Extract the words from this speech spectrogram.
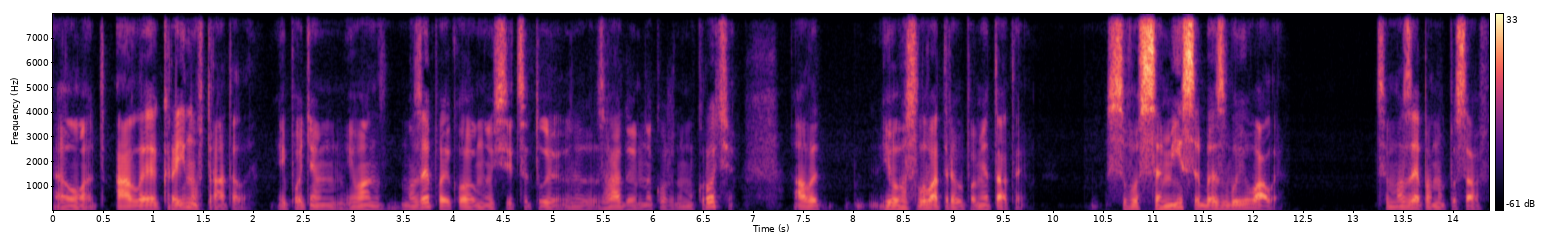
от, але країну втратили. І потім Іван Мазепа, якого ми всі цитуємо, згадуємо на кожному кроці, але його слова треба пам'ятати. Самі себе звоювали. Це Мазепа написав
